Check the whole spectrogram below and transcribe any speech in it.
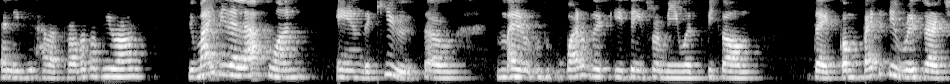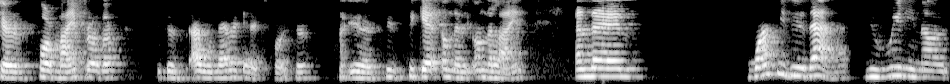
and if you have a product of your own, you might be the last one in the queue. So my one of the key things for me was to become the competitive researcher for my product because I will never get exposure, you know, to, to get on the on the line. And then once you do that, you really know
